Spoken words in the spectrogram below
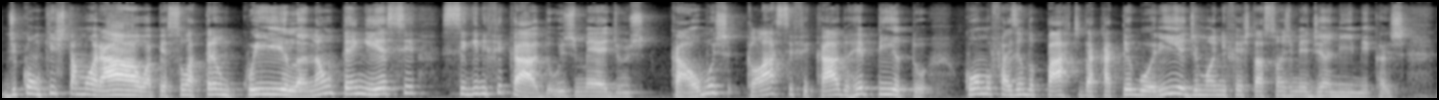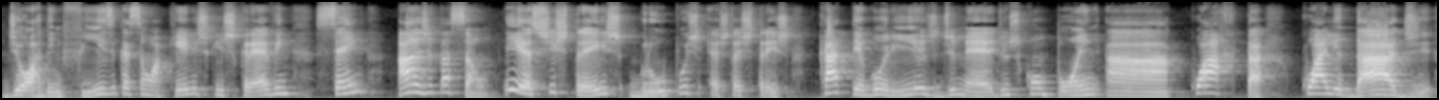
de conquista moral, a pessoa tranquila, não tem esse significado. Os médiums calmos, classificado, repito, como fazendo parte da categoria de manifestações medianímicas de ordem física, são aqueles que escrevem sem agitação. E estes três grupos, estas três categorias de médiuns compõem a quarta qualidade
